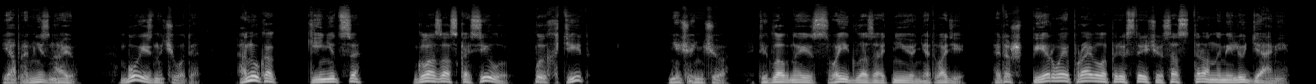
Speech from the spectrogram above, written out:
Я прям не знаю. Боязно чего-то. А ну как кинется. Глаза скосила, пыхтит. Ничего-ничего, ты, главное, свои глаза от нее не отводи. Это ж первое правило при встрече со странными людьми.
